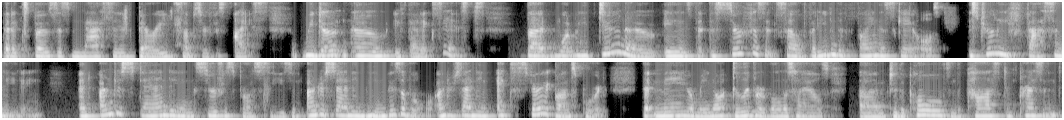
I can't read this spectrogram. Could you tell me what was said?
that exposes massive buried subsurface ice. We don't know if that exists. But what we do know is that the surface itself, at even the finest scales, is truly fascinating. And understanding surface processes and understanding the invisible, understanding exospheric transport that may or may not deliver volatiles um, to the poles in the past and present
